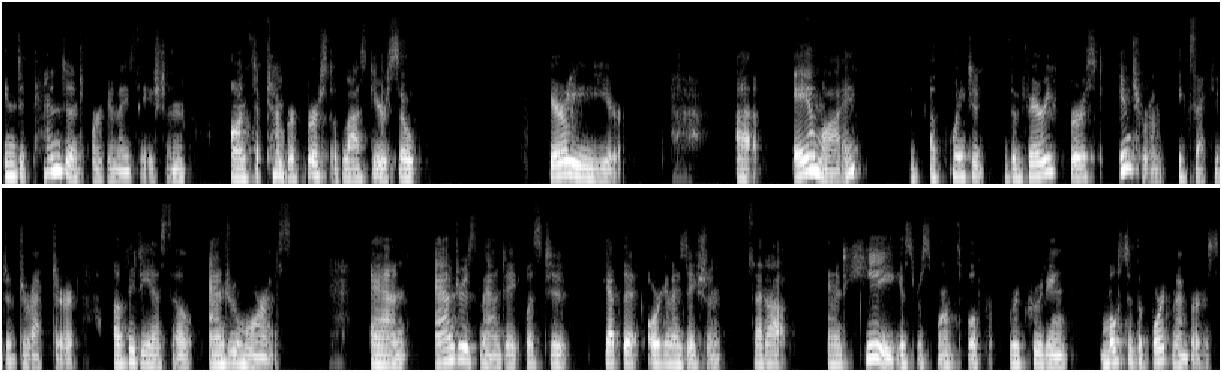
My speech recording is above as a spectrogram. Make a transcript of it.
independent organization on September 1st of last year. So barely a year. Uh, AMI appointed the very first interim executive director of the DSO, Andrew Morris. And Andrew's mandate was to get the organization set up. And he is responsible for recruiting most of the board members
